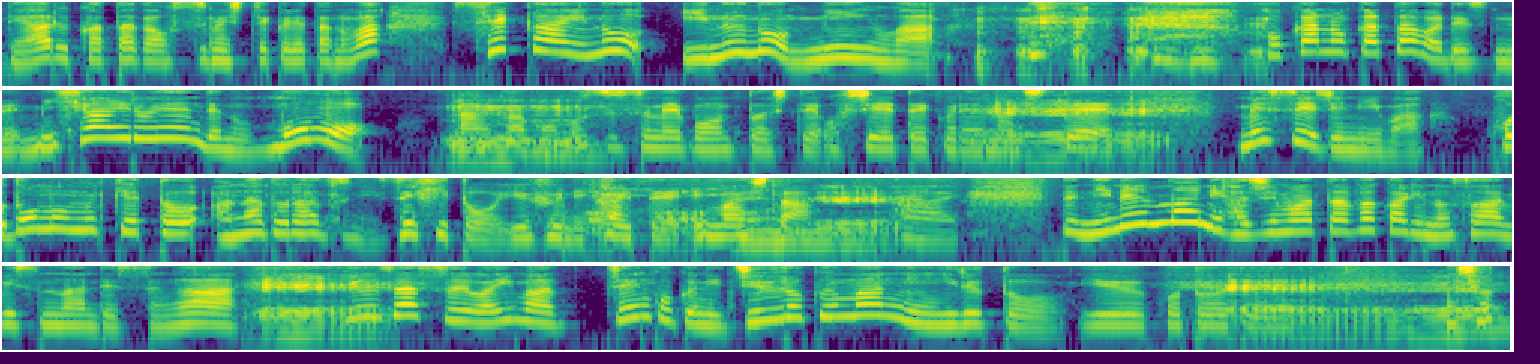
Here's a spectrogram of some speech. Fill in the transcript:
で、ある方がおすすめしてくれたのは、世界の犬の民話。で他の方はですね、ミヒャエル・エンデのモモなんかもおすすめ本として教えてくれまして、えメッセージには、子供向けと侮らずにぜひというふうに書いていました。はい。ええで、2年前に始まったばかりのサービスなんですが、ええ。ユーザー数は今全国に16万人いるということで、え。まあ書店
